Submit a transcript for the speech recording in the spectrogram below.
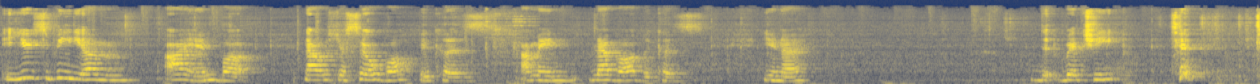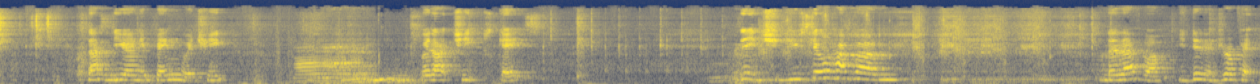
It used to be um iron, but now it's just silver because I mean leather because you know, we're cheap. That's the only thing, we're cheap. We're like cheap skates. Did you still have um the lever? You didn't drop it.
